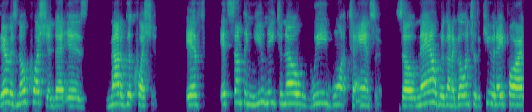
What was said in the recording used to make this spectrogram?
there is no question that is not a good question. If it's something you need to know, we want to answer. So now we're going to go into the Q and A part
